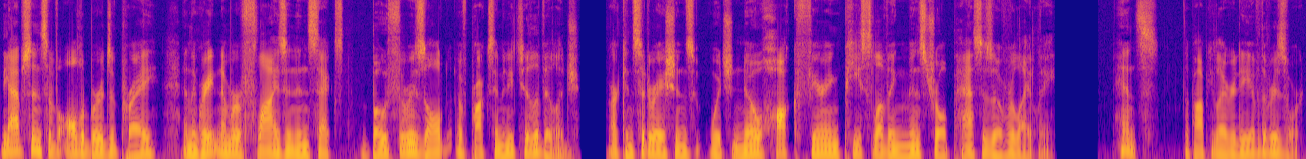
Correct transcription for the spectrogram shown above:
The absence of all the birds of prey and the great number of flies and insects, both the result of proximity to the village, are considerations which no hawk fearing, peace loving minstrel passes over lightly. Hence the popularity of the resort.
